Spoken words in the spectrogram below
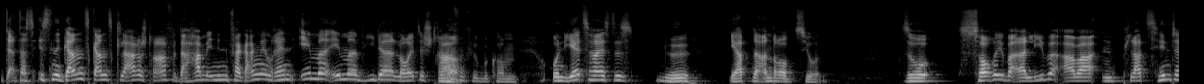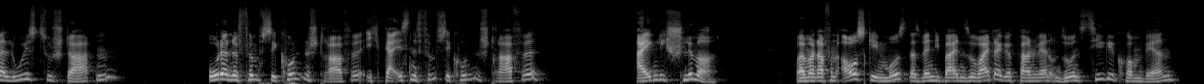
Da, das ist eine ganz, ganz klare Strafe. Da haben in den vergangenen Rennen immer, immer wieder Leute Strafen Immer. für bekommen. Und jetzt heißt es, nö, ihr habt eine andere Option. So, sorry bei aller Liebe, aber einen Platz hinter Luis zu starten oder eine 5-Sekunden-Strafe, ich- da ist eine 5-Sekunden-Strafe eigentlich schlimmer. Weil man davon ausgehen muss, dass wenn die beiden so weitergefahren wären und so ins Ziel gekommen wären,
